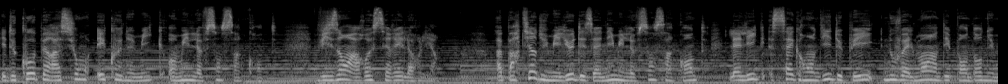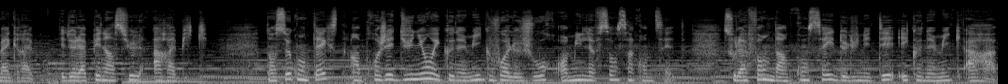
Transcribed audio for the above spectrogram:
et de coopération économique en 1950, visant à resserrer leurs liens. À partir du milieu des années 1950, la Ligue s'agrandit de pays nouvellement indépendants du Maghreb et de la péninsule arabique, dans ce contexte, un projet d'union économique voit le jour en 1957, sous la forme d'un Conseil de l'unité économique arabe.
